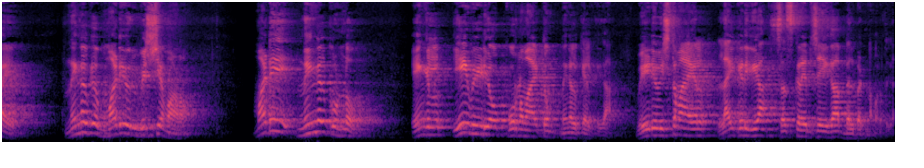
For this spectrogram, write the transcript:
ഹായ് നിങ്ങൾക്ക് മടി ഒരു വിഷയമാണോ? മടി നിങ്ങൾക്കുണ്ടോ? എങ്കിൽ ഈ വീഡിയോ പൂർണമായിട്ടും നിങ്ങൾ കേൾക്കുക. വീഡിയോ ഇഷ്ടമായാൽ ലൈക്ക് അടിക്കുക സബ്സ്ക്രൈബ് ചെയ്യുക ബെൽ ബട്ടൺ അമർത്തുക.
